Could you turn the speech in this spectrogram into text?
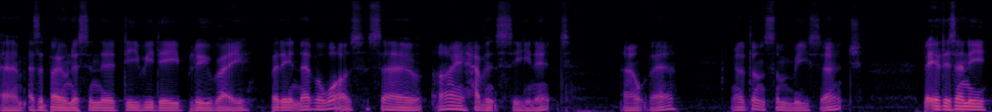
um, as a bonus in the DVD Blu-ray, but it never was. So I haven't seen it out there. I've done some research, but if there's any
